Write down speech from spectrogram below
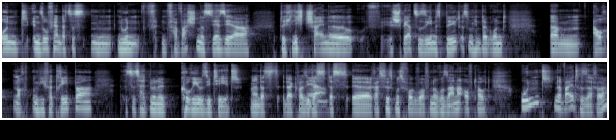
und insofern, dass es mm, nur ein, ein, verwaschenes, sehr, sehr durch Lichtscheine schwer zu sehendes Bild ist im Hintergrund, ähm, auch noch irgendwie vertretbar. Es ist halt nur eine Kuriosität, ne, dass da quasi ja. das, das äh, Rassismus vorgeworfene Rosana auftaucht. Und eine weitere Sache,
